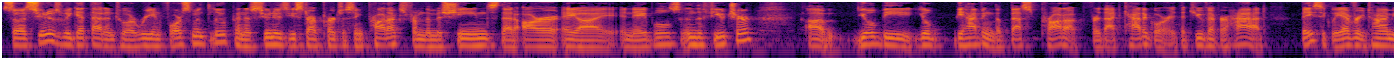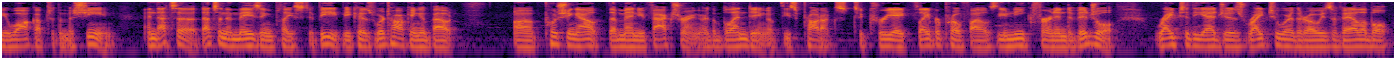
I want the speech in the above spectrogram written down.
So as soon as we get that into a reinforcement loop and as soon as you start purchasing products from the machines that our AI enables in the future, um, you'll be you'll be having the best product for that category that you've ever had basically every time you walk up to the machine. And that's a that's an amazing place to be because we're talking about uh, pushing out the manufacturing or the blending of these products to create flavor profiles unique for an individual, right to the edges, right to where they're always available.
